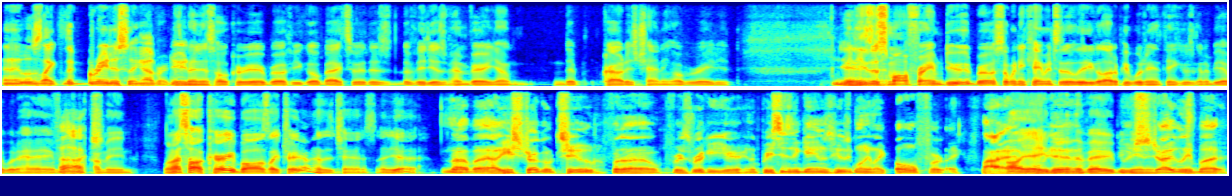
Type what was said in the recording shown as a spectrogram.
and it was like the greatest thing ever, It's dude. been his whole career, bro. If you go back to it, there's the videos of him very young. The crowd is chanting overrated. Yeah. And he's a small frame dude, bro. So when he came into the league, a lot of people didn't think he was going to be able to hang. But, Facts. I mean, When I saw Curry balls, like Trae Young has a chance, and yeah, No, but uh, he struggled too for the for his rookie year in the preseason games. He was going like oh for like five. Oh, yeah, he did in the very beginning. He was struggling, but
